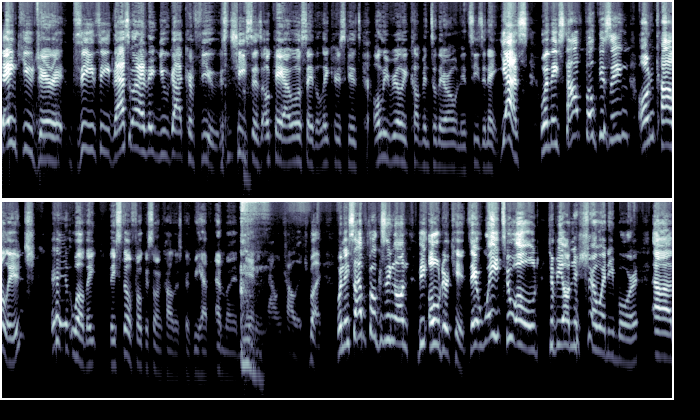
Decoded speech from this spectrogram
thank you, Jared. See, see, that's what I think you got confused. She says, "Okay, I will say the Lakers kids only really come into their own in season eight. Yes, when they stop focusing on college well, they they still focus on college because we have Emma and Manning now in college. But when they stop focusing on the older kids, they're way too old to be on the show anymore. Uh,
